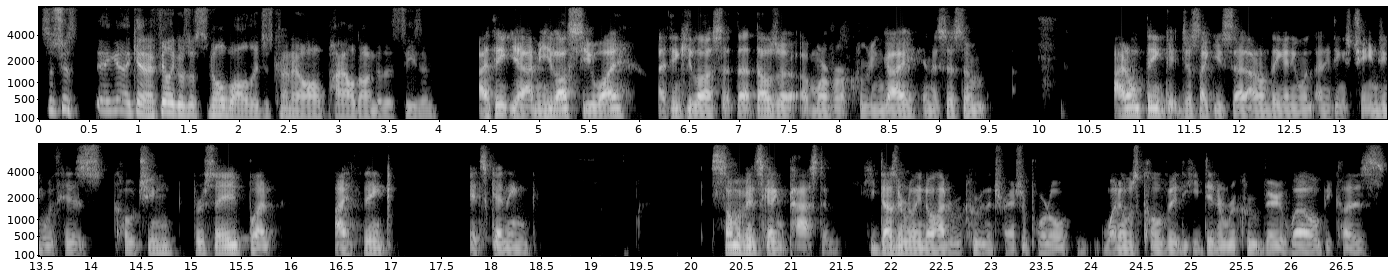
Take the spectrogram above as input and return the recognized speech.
So it's just again, I feel like it was a snowball that just kind of all piled onto the season. I think, yeah, I mean, he lost CY I think he lost that. That, was a, a more of a recruiting guy in the system. I don't think, just like you said, I don't think anyone anything's changing with his coaching per se, but I think it's getting some of it's getting past him. He doesn't really know how to recruit in the transfer portal. When it was COVID, he didn't recruit very well because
